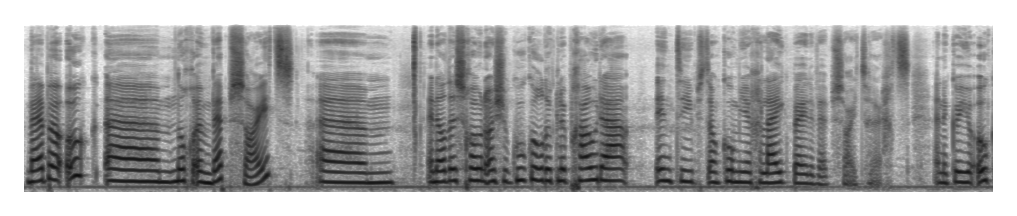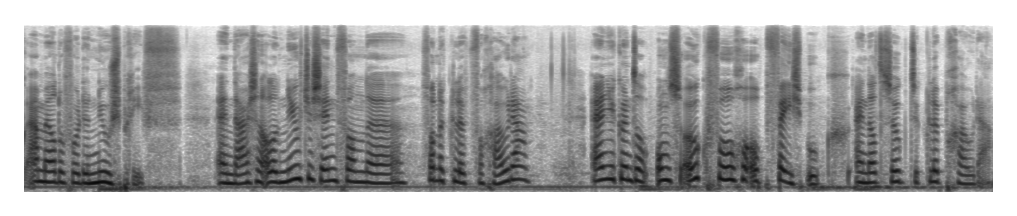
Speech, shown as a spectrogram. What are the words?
We hebben ook ehm, nog een website. Ehm, en dat is gewoon als je op Google de Club Gouda intypt, dan kom je gelijk bij de website terecht. En dan kun je ook aanmelden voor de nieuwsbrief. En daar zijn alle nieuwtjes in van de, van de Club van Gouda. En je kunt ons ook volgen op Facebook. En dat is ook de Club Gouda.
